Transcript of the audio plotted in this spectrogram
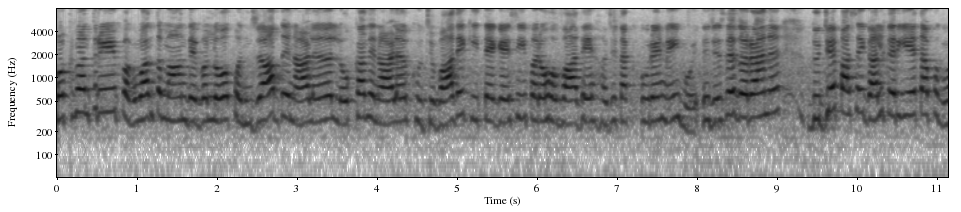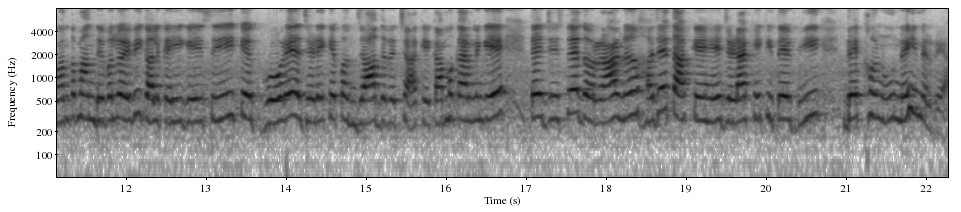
ਮੁੱਖ ਮੰਤਰੀ ਭਗਵੰਤ ਮਾਨ ਦੇ ਵੱਲੋਂ ਪੰਜਾਬ ਦੇ ਨਾਲ, ਲੋਕਾਂ ਦੇ ਨਾਲ ਕੁਝ ਵਾਅਦੇ ਕੀਤੇ ਗਏ ਸੀ, ਪਰ ਉਹ ਵਾਅਦੇ ਹਜੇ ਤੱਕ ਪੂਰੇ ਨਹੀਂ ਹੋਏ ਤੇ ਜਿਸ ਦੇ ਦੌਰਾਨ ਦੂਜੇ ਪਾਸੇ ਗੱਲ ਕਰੀਏ ਤਾਂ ਭਗਵੰਤ ਮਾਨ ਦੇ ਵੱਲੋਂ ਇਹ ਵੀ ਗੱਲ ਕਹੀ ਗਈ ਸੀ ਕਿ ਗੋਰੇ ਜਿਹੜੇ ਕਿ ਪੰਜਾਬ ਦੇ ਵਿੱਚ ਆ ਕੇ ਕੰਮ ਕਰਨਗੇ ਤੇ ਜਿਸ ਦੇ ਦੌਰਾਨ ਹਜੇ ਤੱਕ ਇਹ ਜਿਹੜਾ ਕਿ ਕਿਤੇ ਵੀ ਦੇਖਣ ਨੂੰ ਨਹੀਂ ਮਿਲ ਰਿਹਾ।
